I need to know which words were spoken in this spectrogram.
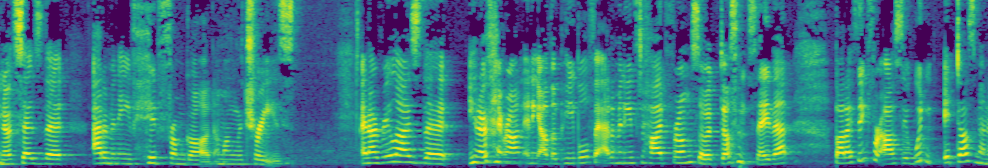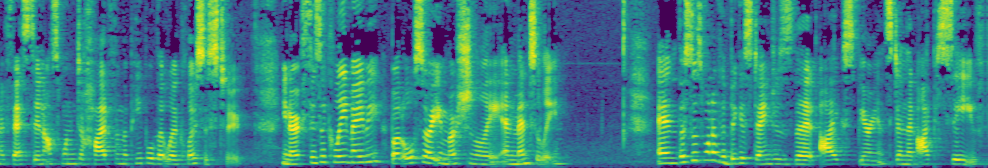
You know, it says that Adam and Eve hid from God among the trees. And I realized that, you know, there aren't any other people for Adam and Eve to hide from, so it doesn't say that. But I think for us, it wouldn't. It does manifest in us wanting to hide from the people that we're closest to, you know, physically maybe, but also emotionally and mentally. And this was one of the biggest dangers that I experienced and that I perceive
